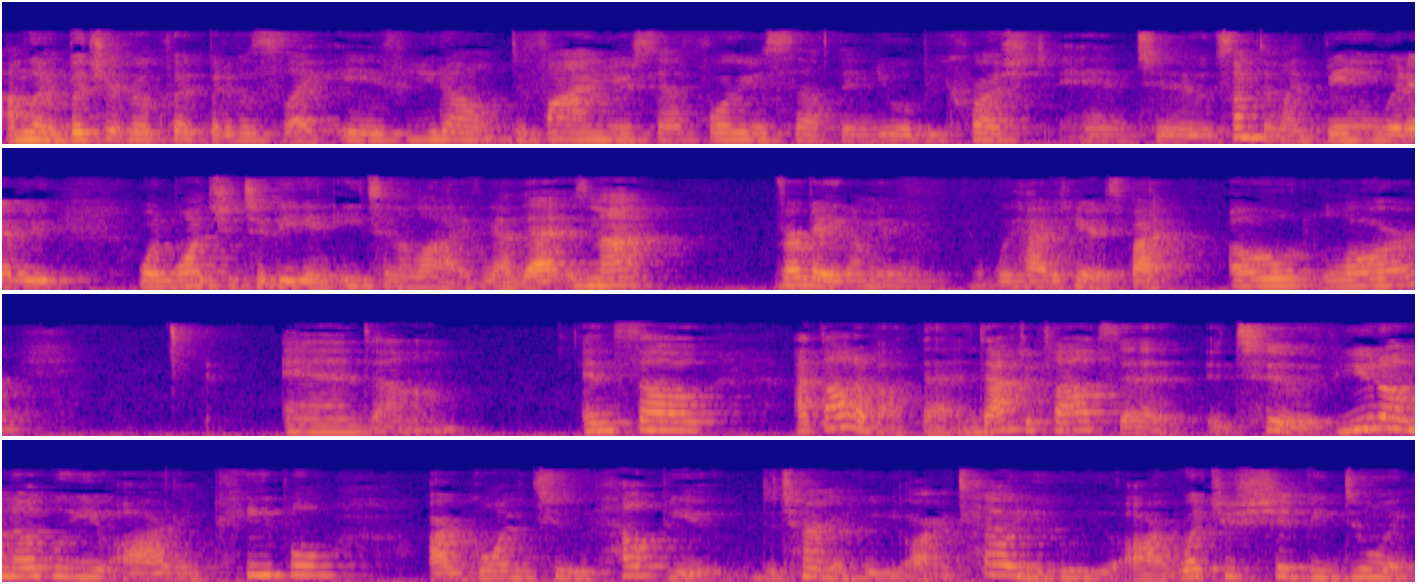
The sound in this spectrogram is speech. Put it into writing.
I'm going to butcher it real quick, but it was like, if you don't define yourself for yourself, then you will be crushed into something like being whatever you one wants you to be and eaten alive. Now that is not verbatim, and we have it here. It's by Old Lore, and um, and so I thought about that, and Dr. Cloud said it too. If you don't know who you are, then people are going to help you determine who you are and tell you who you are, what you should be doing.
